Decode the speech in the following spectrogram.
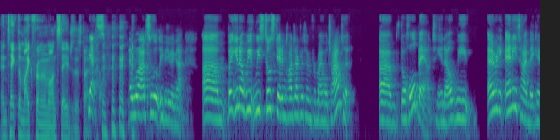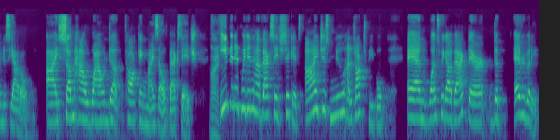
and take the mic from him on stage this time. Yes, I will absolutely be doing that. Um, but you know, we we still stayed in contact with him for my whole childhood. Um, the whole band, you know, we every anytime they came to Seattle, I somehow wound up talking myself backstage. Nice. Even if we didn't have backstage tickets, I just knew how to talk to people. And once we got back there, the everybody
